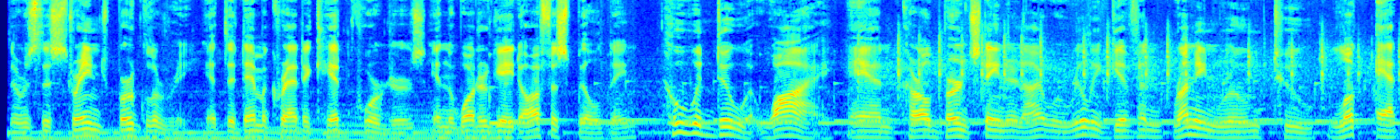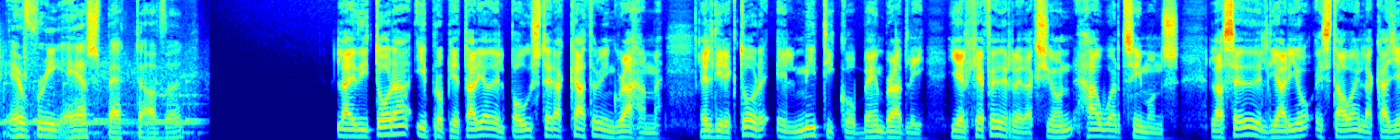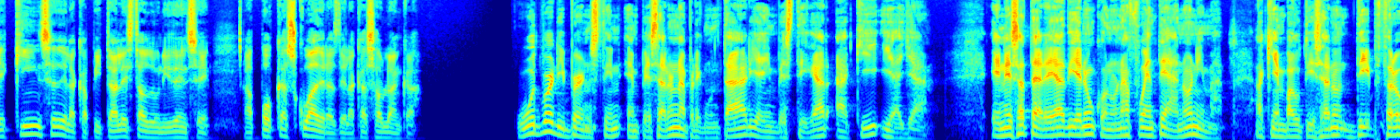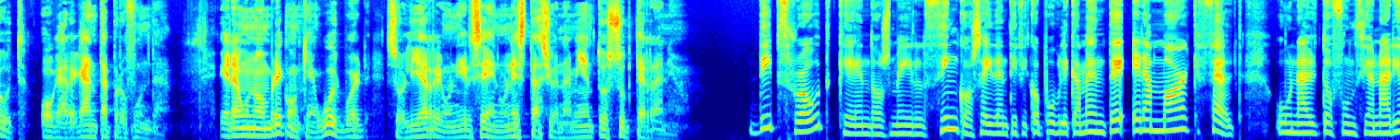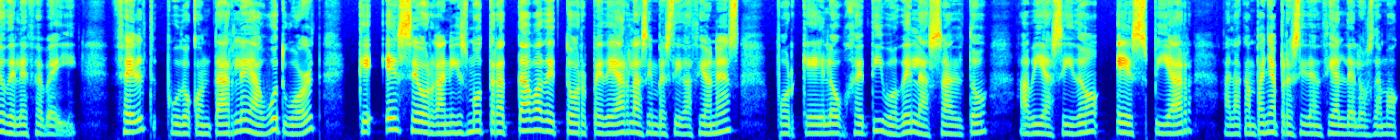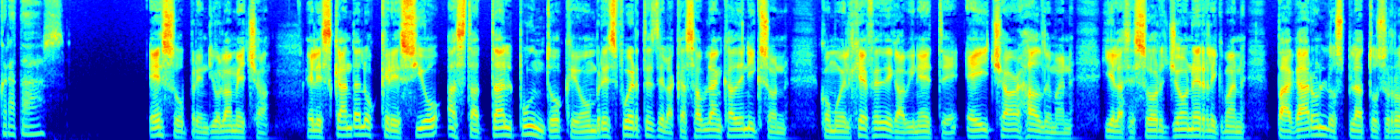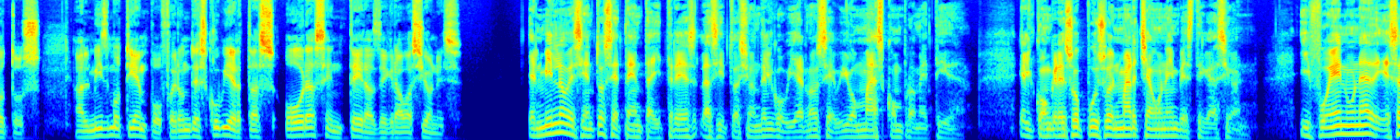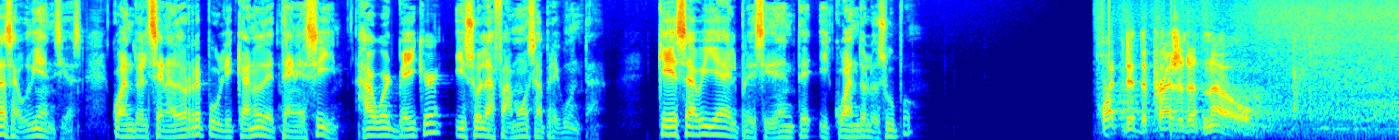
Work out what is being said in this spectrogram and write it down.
There was this strange burglary at the Democratic headquarters in the Watergate office building. Who would do it? Why? And Carl Bernstein and I were really given running room to look at every aspect of it. La editora y propietaria del Post era Catherine Graham, el director, el mítico Ben Bradley, y el jefe de redacción Howard Simmons. La sede del diario estaba en la calle 15 de la capital estadounidense, a pocas cuadras de la Casa Blanca. Woodward y Bernstein empezaron a preguntar y a investigar aquí y allá. En esa tarea dieron con una fuente anónima, a quien bautizaron Deep Throat o Garganta Profunda. Era un hombre con quien Woodward solía reunirse en un estacionamiento subterráneo. Deep Throat, que en 2005 se identificó públicamente, era Mark Felt, un alto funcionario del FBI. Felt pudo contarle a Woodward que ese organismo trataba de torpedear las investigaciones porque el objetivo del asalto había sido espiar a la campaña presidencial de los demócratas. Eso prendió la mecha. El escándalo creció hasta tal punto que hombres fuertes de la Casa Blanca de Nixon, como el jefe de gabinete H.R. Haldeman y el asesor John Ehrlichman, pagaron los platos rotos. Al mismo tiempo fueron descubiertas horas enteras de grabaciones. En 1973 la situación del gobierno se vio más comprometida. El Congreso puso en marcha una investigación. Y fue en una de esas audiencias cuando el senador republicano de Tennessee, Howard Baker, hizo la famosa pregunta. ¿Qué sabía el presidente y cuándo lo supo? What did the president know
